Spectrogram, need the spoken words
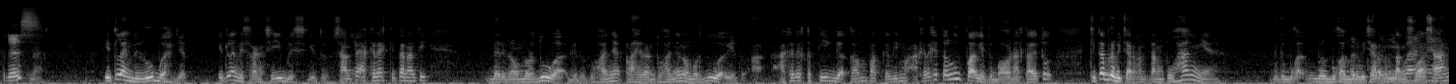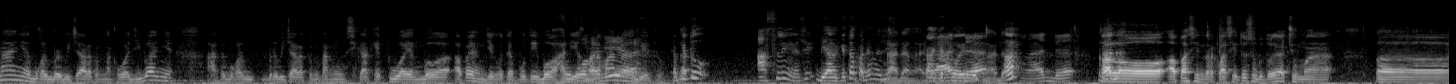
Terus? Nah itulah yang dirubah Jet itulah yang diserang si iblis gitu. Sampai akhirnya kita nanti dari nomor dua gitu. Tuhannya kelahiran Tuhannya nomor dua gitu. Akhirnya ketiga keempat kelima akhirnya kita lupa gitu bahwa Natal itu kita berbicara tentang Tuhannya gitu. Bukan bukan berbicara tentang suasananya bukan berbicara tentang kewajibannya atau bukan berbicara tentang si kakek tua yang bawa apa yang jenggotnya putih bawa hadiah Bawa ke mana-mana hadiah. gitu. Tapi itu asli nggak sih? Di Alkitab ada nggak sih? Nggak ada, nggak ada. kakek tua ada itu Nggak ada. Nggak ada? Kalau apa sinterklas itu sebetulnya cuma eh,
